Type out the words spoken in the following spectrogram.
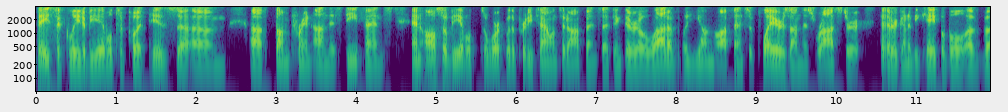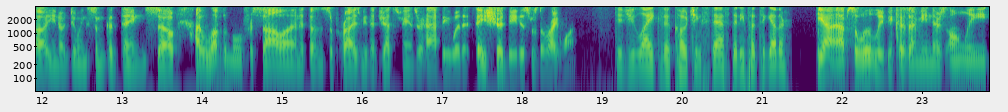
basically to be able to put his uh, um, uh, thumbprint on this defense and also be able to work with a pretty talented offense. I think there are a lot of young offensive players on this roster that are going to be capable of, uh, you know, doing some good things. So I love the move for Saleh, and it doesn't surprise me that Jets fans are happy with it. They should be. This was the right one. Did you like the coaching staff that he put together? Yeah, absolutely. Because I mean, there's only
